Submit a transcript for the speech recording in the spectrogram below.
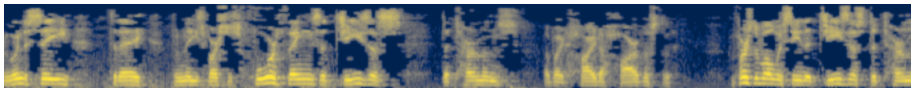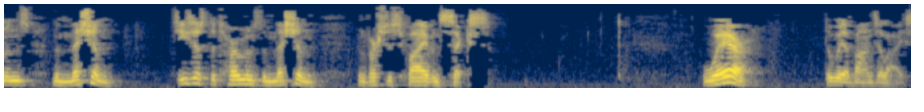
We're going to see today from these verses four things that Jesus determines about how to harvest it. First of all, we see that Jesus determines the mission. Jesus determines the mission in verses 5 and 6. Where do we evangelize?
